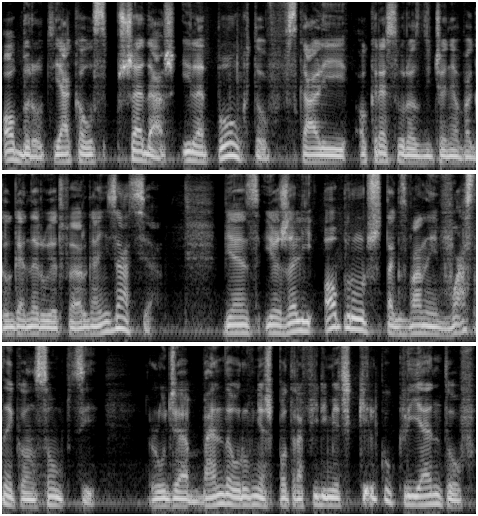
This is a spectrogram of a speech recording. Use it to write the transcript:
obrót, jaką sprzedaż, ile punktów w skali okresu rozliczeniowego generuje Twoja organizacja. Więc jeżeli oprócz tak zwanej własnej konsumpcji ludzie będą również potrafili mieć kilku klientów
